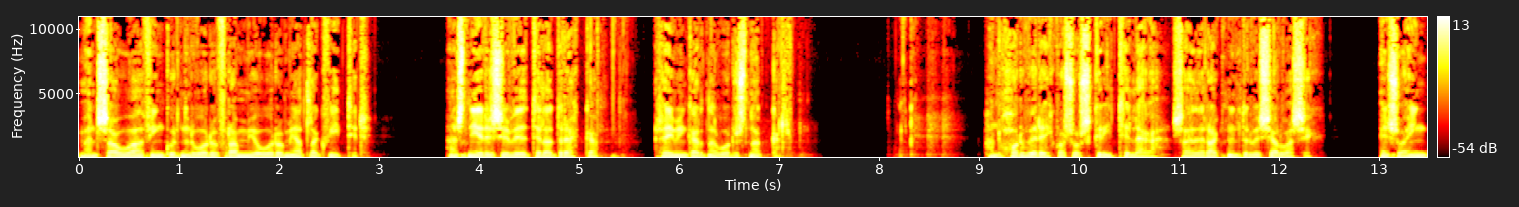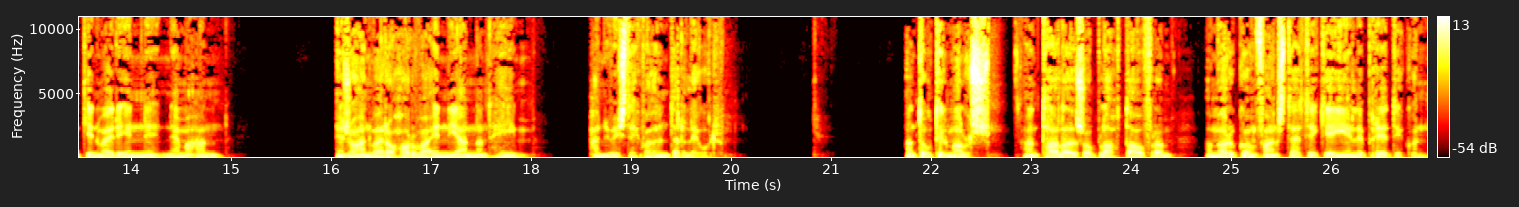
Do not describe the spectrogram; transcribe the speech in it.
menn sá að fingurnir voru framjóur og mjalla kvítir. Hann snýri sér við til að drekka, hreyfingarnar voru snöggar. Hann horfir eitthvað svo skrítilega, sagði Ragnhildur við sjálfa sig, eins og enginn væri inni nema hann, eins og hann væri að horfa inn í annan heim. Hann vist eitthvað undarlegur. Hann tók til máls, Hann talaði svo blátt áfram að mörgum fannst þetta ekki eiginlega predikun,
